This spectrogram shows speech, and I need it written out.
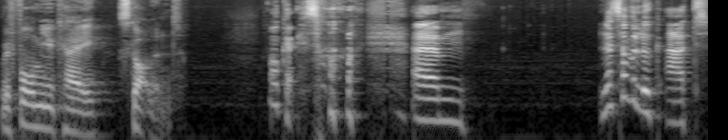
Reform UK Scotland. Okay, so um, let's have a look at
